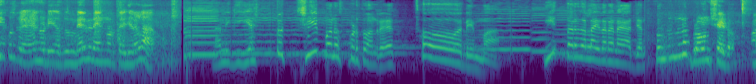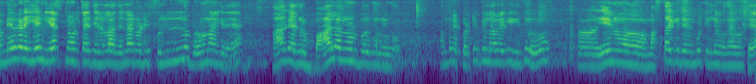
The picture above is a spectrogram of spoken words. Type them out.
ಈ ಕುದುರೆ ನೋಡಿ ಅದು ಮೇಲ್ಗಡೆ ಏನ್ ನೋಡ್ತಾ ಇದೀರಲ್ಲ ನನಗೆ ಎಷ್ಟು ಚೀಪ್ ಅನಿಸ್ಬಿಡ್ತು ಅಂದ್ರೆ, ಥೋ ನಿಮ್ಮ. ಈ ತರದೆಲ್ಲ ಇದಾರೆ ಜನ ಫುಲ್ ಬ್ರೌನ್ ಶೇಡ್ ಆ ಮೇಲ್ಗಡೆ ಏನ್ ಎಸ್ ನೋಡ್ತಾ ಇದ್ದೀರಲ್ಲ, ಅದೆಲ್ಲ ನೋಡಿ ಫುಲ್ ಬ್ರೌನ್ ಆಗಿದೆ. ಹಾಗೆ ಅದ್ರ ಬಾಲ ನೋಡ್ಬೋದು ನೀವು. ಅಂದ್ರೆ ಪರ್ಟಿಕ್ಯುಲರ್ ಆಗಿ ಇದು ಏನು ಮಸ್ತಾಗಿದೆ ಅಂದ್ಬಿಟ್ಟು ಇಲ್ಲಿ ಗೊತ್ತಾಗುತ್ತೆ.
